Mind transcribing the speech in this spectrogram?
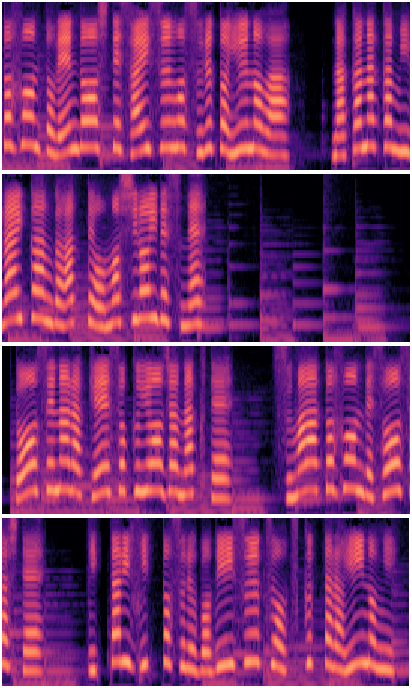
トフォンと連動して採寸をするというのは、なかなか未来感があって面白いですね。どうせなら計測用じゃなくて、スマートフォンで操作して、ぴったりフィットするボディスーツを作ったらいいのに。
